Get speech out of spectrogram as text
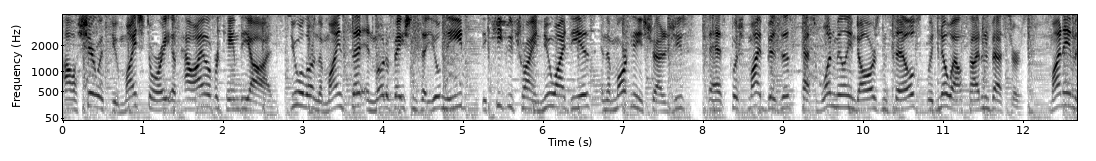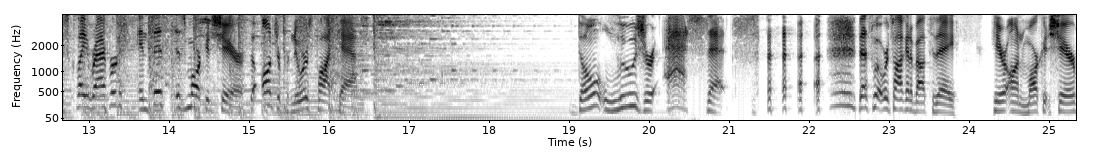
I'll share with you my story of how I overcame the odds. You will learn the mindset and motivations that you'll need to keep you trying new ideas and the marketing strategies that has pushed my business past $1 million in sales with no outside investors. My name is Clay Radford, and this is Market Share, the Entrepreneurs Podcast don't lose your assets. That's what we're talking about today here on Market Share,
